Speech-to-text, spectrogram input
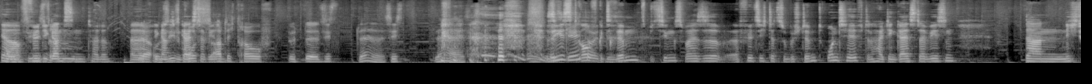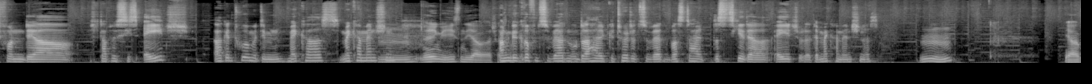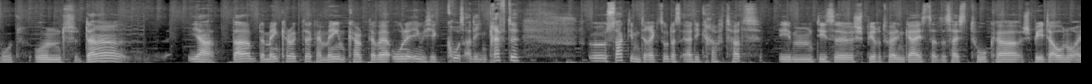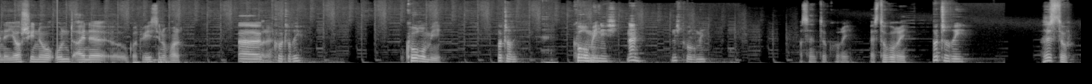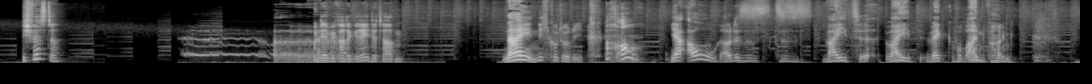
ja, und sie für ist die dran- ganzen Teile. Äh, ja, für die und sie ganzen ist Geisterwesen. großartig drauf. Äh, sie ist, sie ist, Sie ist drauf nicht. getrimmt, beziehungsweise äh, fühlt sich dazu bestimmt und hilft dann halt den Geisterwesen. Dann nicht von der, ich glaube, es hieß Age Agentur mit dem Mechas, Mecha-Menschen. Mhm, irgendwie hießen die aber. angegriffen zu werden oder halt getötet zu werden, was da halt das Ziel der Age oder der Mecha-Menschen ist. Mhm. Ja, gut. Und da, ja, da der Main Character kein Main Character wäre, ohne irgendwelche großartigen Kräfte, äh, sagt ihm direkt so, dass er die Kraft hat, eben diese spirituellen Geister, das heißt Toka, später auch noch eine Yoshino und eine, oh Gott, wie hieß die nochmal? Äh. Kotori? Kurumi. Kotori. Kurumi nicht. Nein, nicht Kurumi. Was ist denn Tokuri? Wer ist Tokuri? Kotori. Was bist du? Die Schwester, von der wir gerade geredet haben. nein, nicht Kotori. Doch auch. Ja, auch, aber das ist, das ist weit, äh, weit weg vom Anfang.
